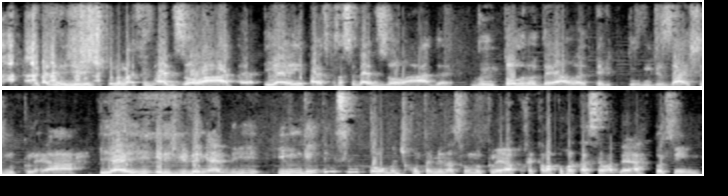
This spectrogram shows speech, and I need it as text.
mas eles vivem, tipo, numa cidade isolada, e aí parece que essa cidade isolada, no entorno dela, teve um desastre nuclear. E aí, eles vivem ali e ninguém tem sintoma de contaminação nuclear, porque aquela porra tá céu aberto, assim.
